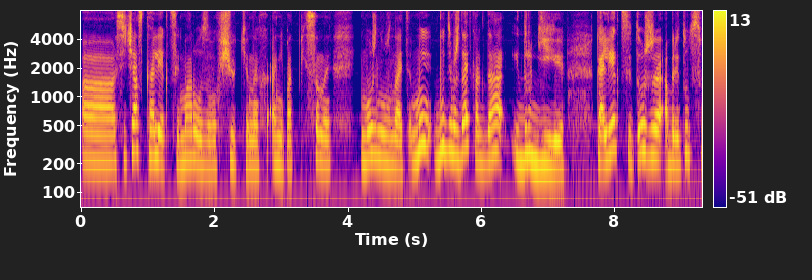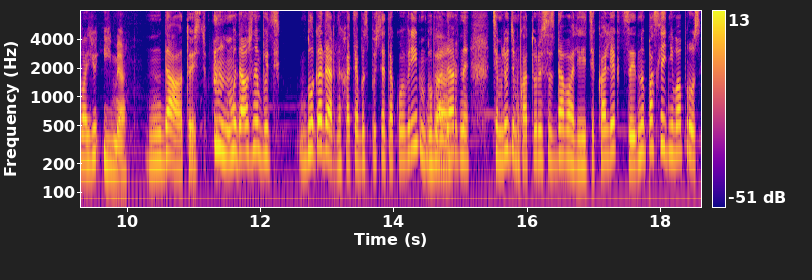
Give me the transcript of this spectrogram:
э, сейчас коллекции Морозовых, Щукиных, они подписаны, и можно узнать. Мы будем ждать, когда и другие коллекции тоже обретут свое имя. Да, то есть мы должны быть благодарны хотя бы спустя такое время, благодарны тем людям, которые создавали эти коллекции. Ну, последний вопрос.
